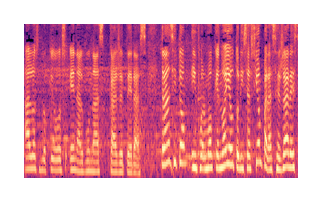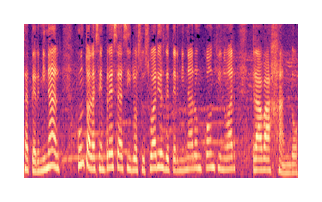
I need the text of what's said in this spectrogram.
a los bloqueos en algunas carreteras. Tránsito informó que no hay autorización para cerrar esta terminal. Junto a las empresas y los usuarios determinaron continuar trabajando.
